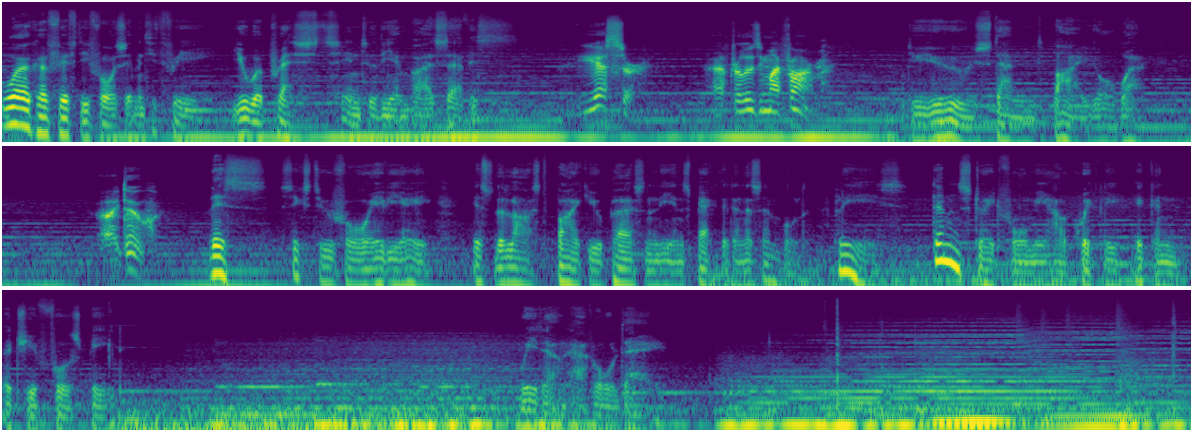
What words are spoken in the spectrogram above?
Worker 5473, you were pressed into the Empire's service. Yes, sir. After losing my farm. Do you stand by your work? I do. This 624 AVA is the last bike you personally inspected and assembled. Please, demonstrate for me how quickly it can achieve full speed. We don't have all day.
